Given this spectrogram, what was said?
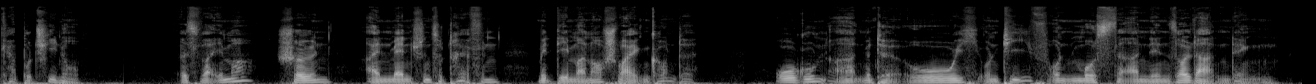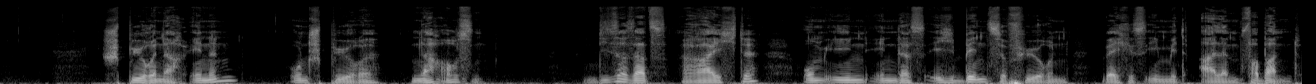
Cappuccino. Es war immer schön, einen Menschen zu treffen, mit dem man auch schweigen konnte. Ogun atmete ruhig und tief und musste an den Soldaten denken. Spüre nach innen und spüre nach außen. Dieser Satz reichte, um ihn in das Ich bin zu führen, welches ihm mit allem verband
